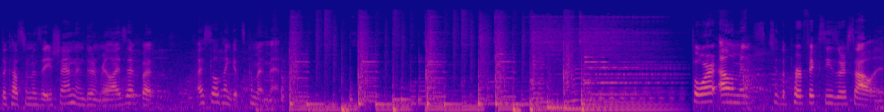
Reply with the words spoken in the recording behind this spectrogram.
the customization and didn't realize it, but I still think it's commitment. Four elements to the perfect Caesar salad.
